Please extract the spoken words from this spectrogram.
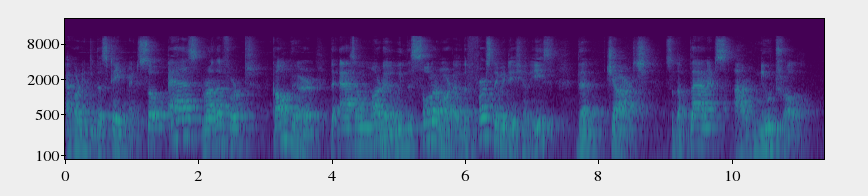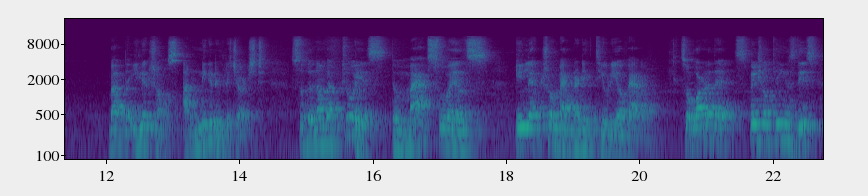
according to the statement. So, as Rutherford compare the atom model with the solar model, the first limitation is the charge. So the planets are neutral, but the electrons are negatively charged. So the number two is the Maxwell's electromagnetic theory of atom. So what are the special things this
